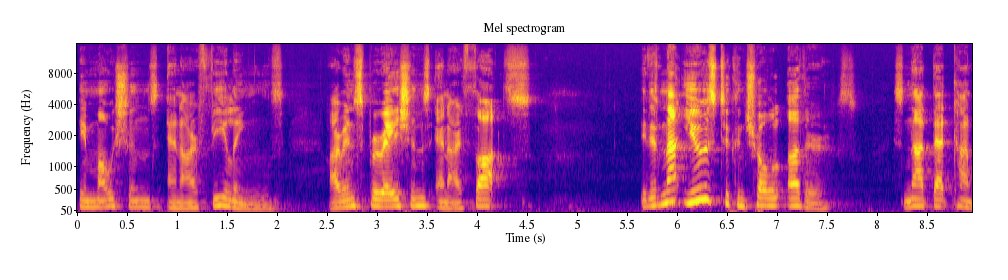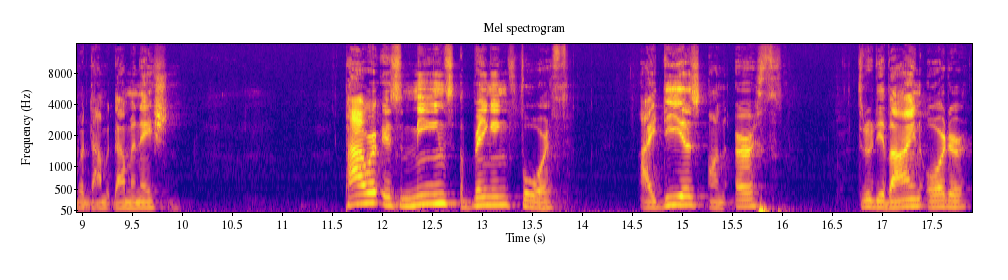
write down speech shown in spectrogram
emotions and our feelings, our inspirations and our thoughts. It is not used to control others. It's not that kind of dom- domination. Power is a means of bringing forth ideas on earth through divine order,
